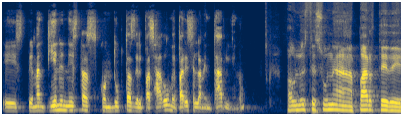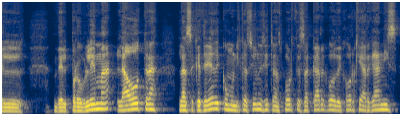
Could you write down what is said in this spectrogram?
este, mantienen estas conductas del pasado, me parece lamentable, ¿no? Paulo, esta es una parte del, del problema. La otra, la Secretaría de Comunicaciones y Transportes a cargo de Jorge Arganis,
